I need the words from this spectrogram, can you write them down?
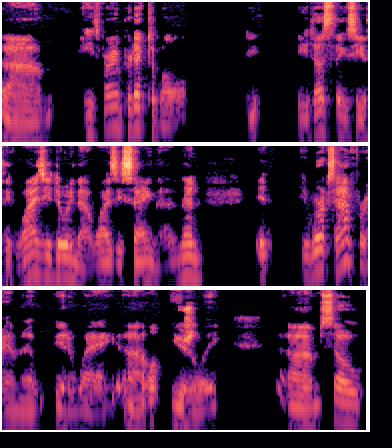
Um, he's very unpredictable. He, he, does things you think, why is he doing that? Why is he saying that? And then it it works out for him in a, in a way, uh, usually. Um, so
